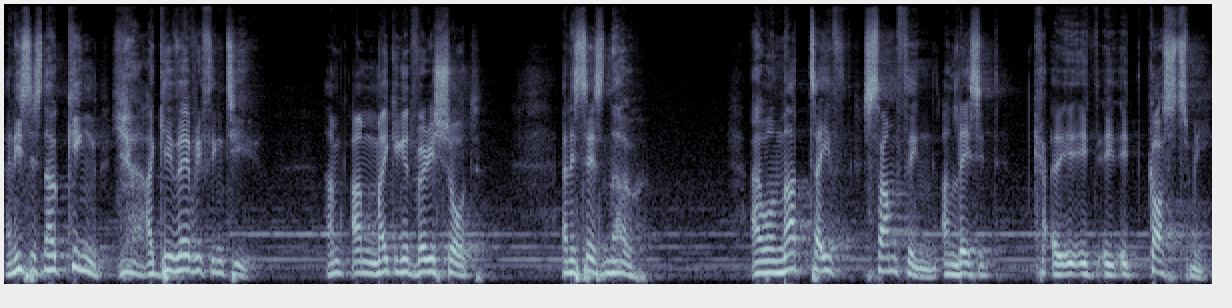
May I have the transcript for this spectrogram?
And he says, No, king, yeah, I give everything to you. I'm, I'm making it very short. And he says, No, I will not take something unless it it, it, it costs me.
